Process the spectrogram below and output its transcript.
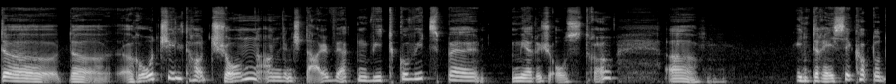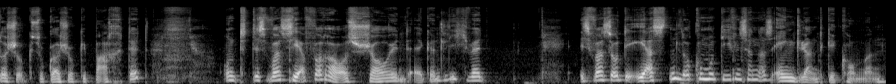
der, der Rothschild hat schon an den Stahlwerken Witkowitz bei Mährisch Ostrau äh, Interesse gehabt oder schon, sogar schon gepachtet. Und das war sehr vorausschauend eigentlich, weil es war so, die ersten Lokomotiven sind aus England gekommen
